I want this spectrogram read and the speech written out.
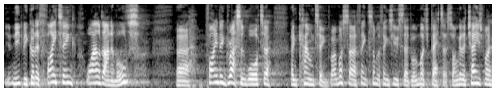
you need to be good at fighting wild animals, uh, finding grass and water, and counting. But I must say, I think some of the things you said were much better. So I'm going to change my,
